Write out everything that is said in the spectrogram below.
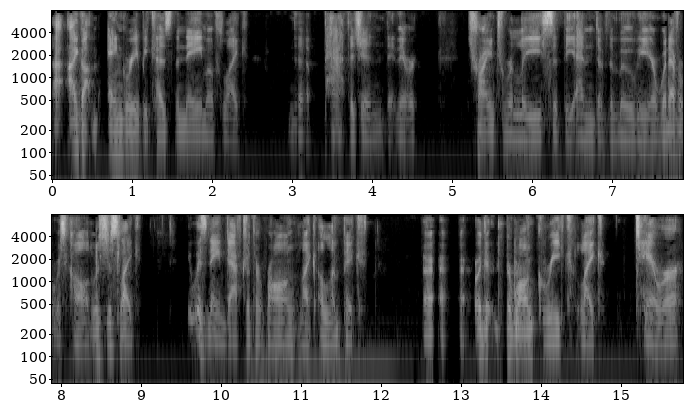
I, I got angry because the name of like the pathogen that they were trying to release at the end of the movie or whatever it was called was just like it was named after the wrong like Olympic or, or- or the, the wrong Greek like terror.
